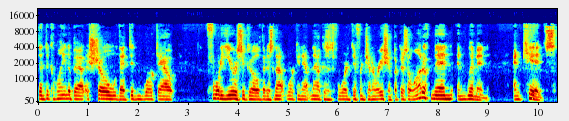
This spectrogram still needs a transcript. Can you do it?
than to complain about a show that didn't work out 40 years ago that is not working out now because it's for a different generation. But there's a lot of men and women and kids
